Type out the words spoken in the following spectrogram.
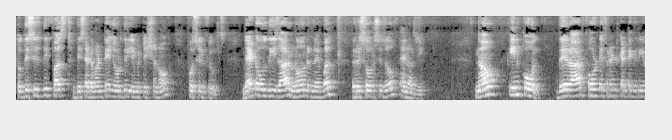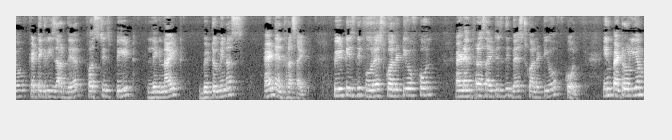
So this is the first disadvantage or the limitation of fossil fuels. That all these are non-renewable resources of energy. Now in coal there are four different category of categories are there. First is peat, lignite, bituminous and anthracite. Peat is the poorest quality of coal and anthracite is the best quality of coal. In petroleum,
